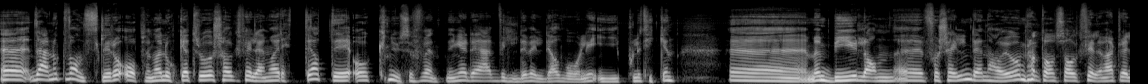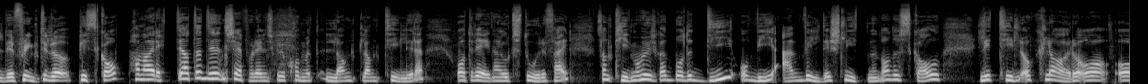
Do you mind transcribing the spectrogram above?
Eh, det er nok vanskeligere å åpne enn å lukke. Jeg tror Skjalg Fjellheim har rett i at det å knuse forventninger det er veldig veldig alvorlig i politikken. Eh, men by-land-forskjellen den har jo bl.a. Skjalg Fjellheim vært veldig flink til å piske opp. Han har rett i at skjevfordelingen skulle kommet langt langt tidligere, og at regjeringen har gjort store feil. Samtidig må vi huske at både de og vi er veldig slitne nå. Det skal litt til å klare å, å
